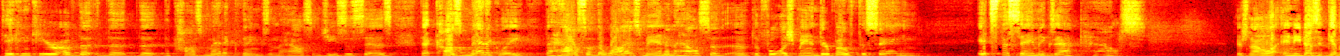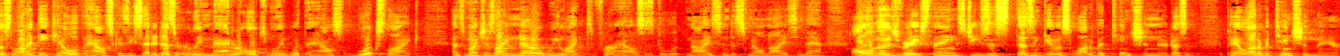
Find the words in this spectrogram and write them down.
taking care of the, the, the, the, cosmetic things in the house. And Jesus says that cosmetically, the house of the wise man and the house of, of the foolish man, they're both the same. It's the same exact house. There's not a lot, and he doesn't give us a lot of detail of the house because he said it doesn't really matter ultimately what the house looks like. As much as I know we like for our houses to look nice and to smell nice and to have all of those various things, Jesus doesn't give us a lot of attention or doesn't pay a lot of attention there.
